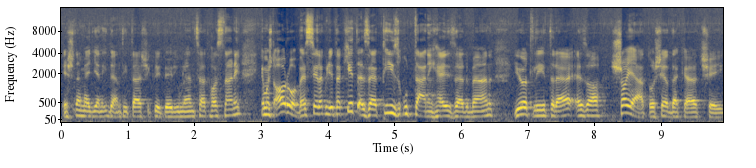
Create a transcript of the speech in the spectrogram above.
és nem egy ilyen identitási kritériumrendszert használni. Én most arról beszélek, hogy a 2010 utáni helyzetben jött létre ez a sajátos érdekeltség.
